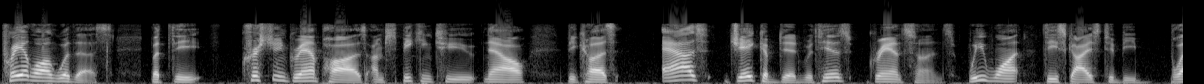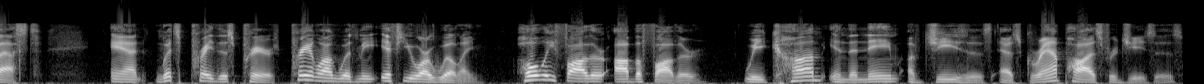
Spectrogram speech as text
pray along with us. But the Christian grandpas, I'm speaking to you now because as Jacob did with his grandsons, we want these guys to be blessed. And let's pray this prayer. Pray along with me if you are willing. Holy Father, Abba Father, we come in the name of Jesus as grandpas for Jesus,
